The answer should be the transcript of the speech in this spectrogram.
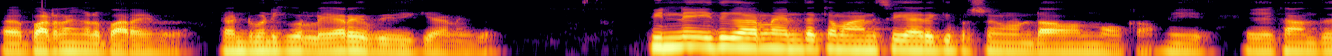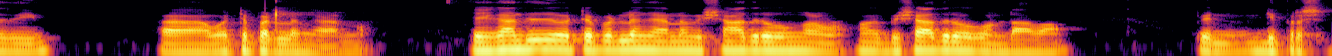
പഠനങ്ങൾ പറയുന്നത്. രണ്ട് മണിക്കൂറിലേറെ ഉപയോഗിക്കുകയാണെങ്കിൽ. പിന്നെ ഇത് കാരണം എന്തൊക്കെ മാനസികാരോഗ്യ പ്രശ്നങ്ങൾ ഉണ്ടാവാമെന്ന് നോക്കാം. ഈ ഏകാന്തതയും ഒറ്റപ്പെടലും കാരണം. ഏകാന്തതയും ഒറ്റപ്പെടലും കാരണം വിഷാദ രോഗങ്ങൾ വിഷാദ രോഗം ഉണ്ടാവാം. പിന്നെ ഡിപ്രഷൻ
